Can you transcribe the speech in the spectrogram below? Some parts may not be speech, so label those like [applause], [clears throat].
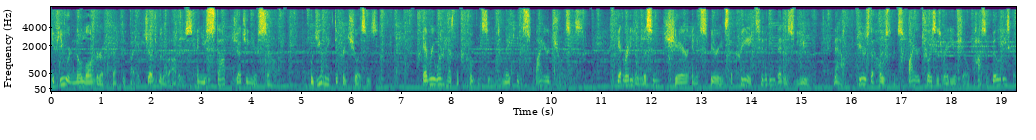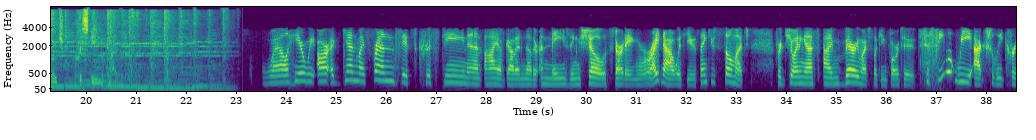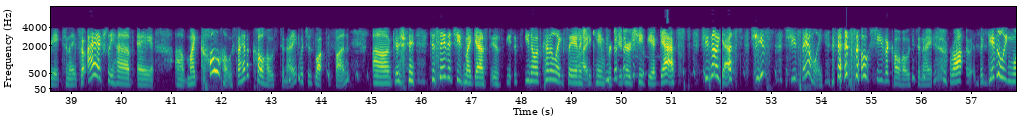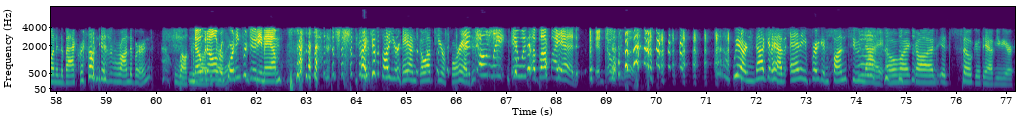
If you were no longer affected by the judgment of others and you stopped judging yourself, would you make different choices? Everyone has the potency to make inspired choices. Get ready to listen, share, and experience the creativity that is you. Now, here's the host of Inspired Choices Radio Show, Possibilities Coach, Christine McIver. Well, here we are again, my friends. It's Christine, and I have got another amazing show starting right now with you. Thank you so much for joining us. I'm very much looking forward to to see what we actually create tonight. So I actually have a uh, my co-host. I have a co-host tonight, which is lots of fun. Because uh, [laughs] to say that she's my guest is, you know, it's kind of like saying Hi. if she came for dinner, she'd be a guest. She's not a guest she's she's family, and [laughs] so she's a co-host tonight. Ron, the giggling one in the background is Rhonda Burns. Welcome. Know it all, reporting for duty, ma'am. [laughs] [laughs] I just saw your hand go up to your forehead. It totally, it was above my head. It totally was. We are not going to have any friggin' fun tonight. [laughs] Oh my god, it's so good to have you here.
